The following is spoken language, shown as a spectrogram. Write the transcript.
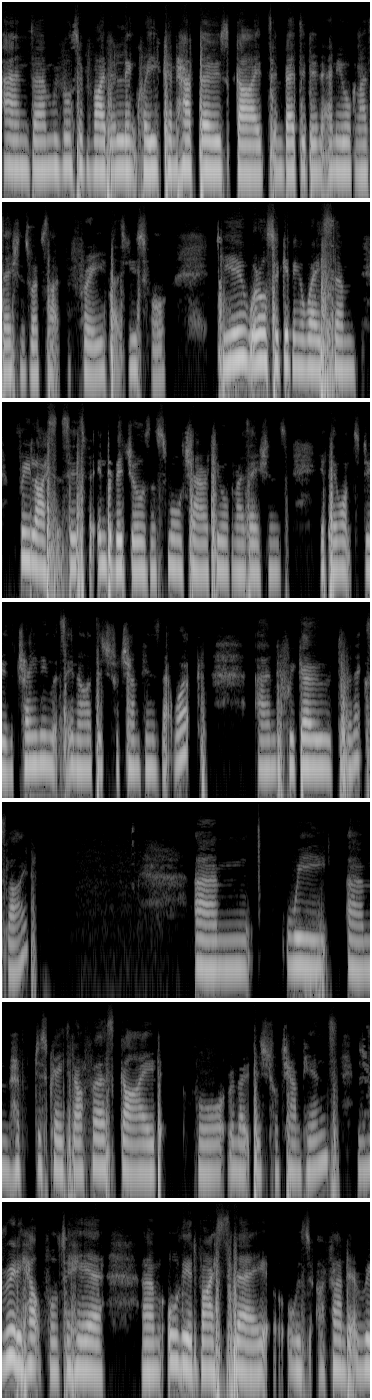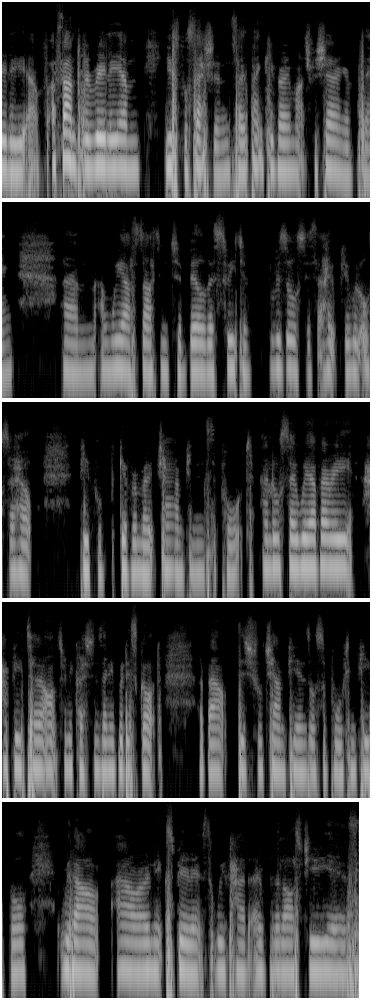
And um, we've also provided a link where you can have those guides embedded in any organisation's website for free that's useful to you. We're also giving away some free licenses for individuals and small charity organisations if they want to do the training that's in our Digital Champions Network. And if we go to the next slide, um, we um, have just created our first guide for remote digital champions. It was really helpful to hear um, all the advice today. Was I found it a really, uh, I found it a really um, useful session. So thank you very much for sharing everything. Um, and we are starting to build a suite of resources that hopefully will also help people give remote championing support. And also we are very happy to answer any questions anybody's got about digital champions or supporting people with our, our own experience that we've had over the last few years.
